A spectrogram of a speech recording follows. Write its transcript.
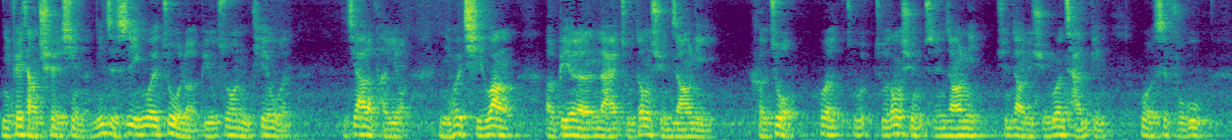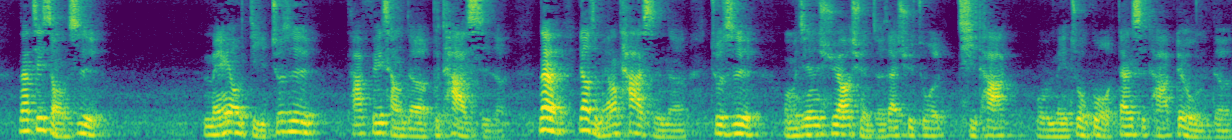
你非常确信的，你只是因为做了，比如说你贴文，你加了朋友，你会期望呃别人来主动寻找你合作，或者主主动寻寻找你寻找你询问产品或者是服务，那这种是没有底，就是它非常的不踏实的。那要怎么样踏实呢？就是我们今天需要选择再去做其他我们没做过，但是它对我们的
